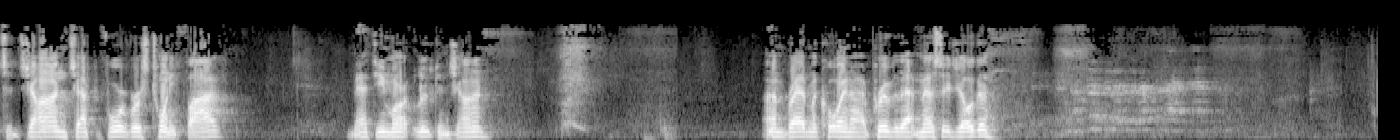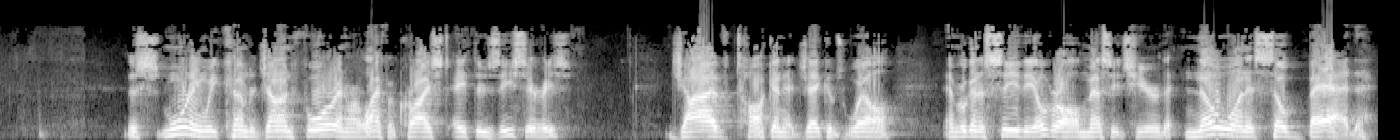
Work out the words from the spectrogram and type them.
to John chapter 4 verse 25. Matthew, Mark, Luke, and John. I'm Brad McCoy and I approve of that message, Olga. This morning we come to John 4 in our Life of Christ A through Z series. Jive talking at Jacob's well. And we're going to see the overall message here that no one is so bad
